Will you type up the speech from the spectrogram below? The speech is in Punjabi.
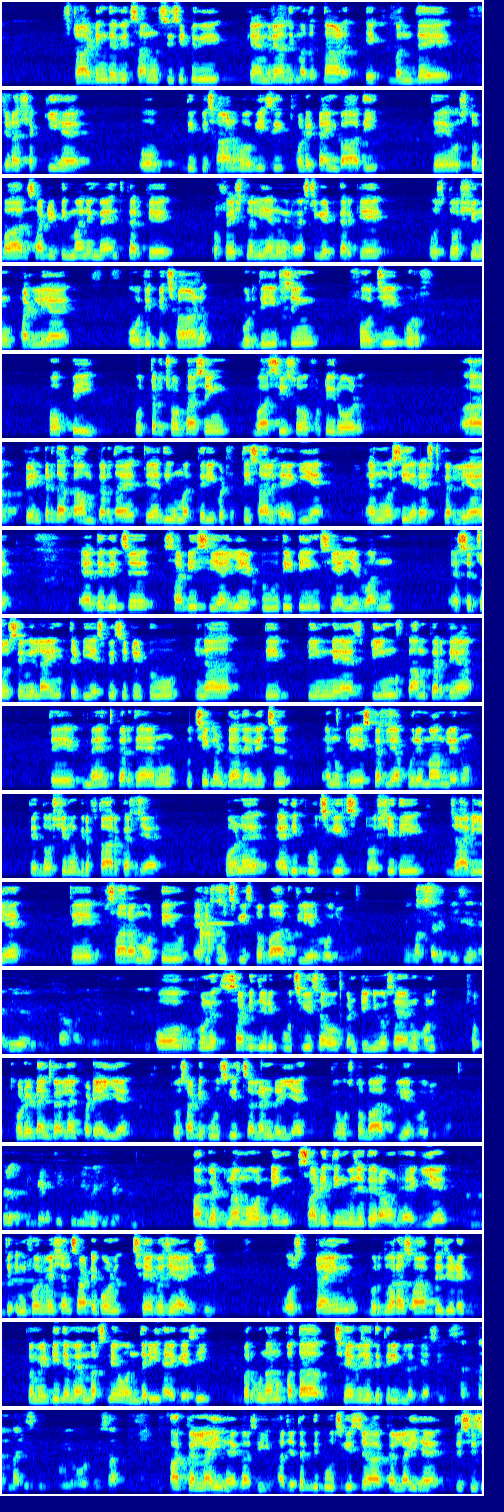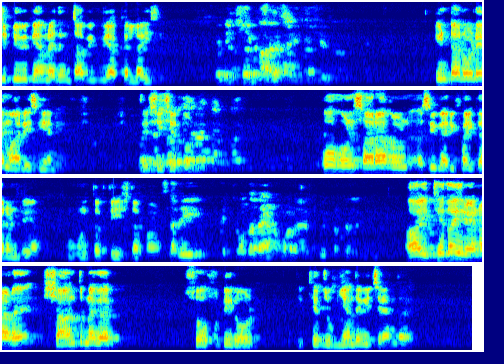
ਸਟਾਰਟਿੰਗ ਦੇ ਵਿੱਚ ਸਾਨੂੰ ਸੀਸੀਟੀਵੀ ਕੈਮਰਿਆਂ ਦੀ ਮਦਦ ਨਾਲ ਇੱਕ ਬੰਦੇ ਜਿਹੜਾ ਸ਼ੱਕੀ ਹੈ, ਉਹ ਦੀ ਪਛਾਣ ਹੋ ਗਈ ਸੀ ਥੋੜੇ ਟਾਈਮ ਬਾਅਦ ਹੀ ਤੇ ਉਸ ਤੋਂ ਬਾਅਦ ਸਾਡੀ ਟੀਮਾਂ ਨੇ ਮਿਹਨਤ ਕਰਕੇ ਪ੍ਰੋਫੈਸ਼ਨਲੀ ਇਹਨੂੰ ਇਨਵੈਸਟੀਗੇਟ ਕਰਕੇ ਉਸ ਦੋਸ਼ੀ ਨੂੰ ਫੜ ਲਿਆ ਹੈ। ਉਹਦੀ ਪਛਾਣ ਗੁਰਦੀਪ ਸਿੰਘ, ਫੌਜੀ ਉਰਫ ਪੋਪੀ, ਪੁੱਤਰ ਛੋਟਾ ਸਿੰਘ, ਵਾਸੀ ਸੌ ਫੁੱਟੀ ਰੋਡ ਪੇਂਟਰ ਦਾ ਕੰਮ ਕਰਦਾ ਹੈ ਤੇ ਇਹਦੀ ਉਮਰ ਕਰੀਬ 38 ਸਾਲ ਹੈਗੀ ਹੈ। ਇਹਨੂੰ ਅਸੀਂ ਅਰੈਸਟ ਕਰ ਲਿਆ ਹੈ। ਇਹਦੇ ਵਿੱਚ ਸਾਡੀ CIA 2 ਦੀ team CIA 1 SHO civil line ਤੇ DSP ਸਿਟੀ 2 ਇਹਨਾਂ ਦੀ ਟੀਮ ਨੇ ਐਜ਼ ਟੀਮ ਕੰਮ ਕਰਦੇ ਆ ਤੇ ਮਿਹਨਤ ਕਰਦੇ ਆ ਇਹਨੂੰ ਕੁਝ ਹੀ ਘੰਟਿਆਂ ਦੇ ਵਿੱਚ ਇਹਨੂੰ ਟ੍ਰੇਸ ਕਰ ਲਿਆ ਪੂਰੇ ਮਾਮਲੇ ਨੂੰ ਤੇ ਦੋਸ਼ੀ ਨੂੰ ਗ੍ਰਿਫਤਾਰ ਕਰ ਲਿਆ ਹੈ। ਹੁਣ ਇਹਦੀ ਪੁੱਛਗਿੱਛ ਦੋਸ਼ੀ ਦੀ ਜਾਰੀ ਹੈ ਤੇ ਸਾਰਾ ਮੋਟਿਵ ਇਹਦੀ ਪੁੱਛਗਿੱਛ ਤੋਂ ਬਾਅਦ ਕਲੀਅਰ ਹੋ ਜਾਊਗਾ। ਮਕਸਦ ਕੀ ਸੀ ਇਹਨੇ ਵੀ ਕੰਮ ਜੀ ਉਹ ਹੁਣ ਸਾਡੀ ਜਿਹੜੀ ਪੁੱਛਗਿੱਛ ਹੈ ਉਹ ਕੰਟੀਨਿਊਸ ਹੈ ਇਹਨੂੰ ਹੁਣ ਥੋੜੇ ਟਾਈਮ ਪਹਿਲਾਂ ਫੜਿਆ ਹੀ ਹੈ ਤੇ ਸਾਡੀ ਪੁੱਛਗਿੱਛ ਚੱਲਣ ਰਹੀ ਹੈ ਤੇ ਉਸ ਤੋਂ ਬਾਅਦ ਕਲੀਅਰ ਹੋ ਜਾਊਗਾ। ਸਰ ਐਗਜ਼ੈਕਟਲੀ ਕਿੰਨੇ ਵਜੇ ਘਟਨਾ? ਆ ਘਟਨਾ ਮਾਰਨਿੰਗ 3:30 ਵਜੇ ਦੇ ਅਰਾਊਂਡ ਹੈਗੀ ਹੈ ਤੇ ਇਨਫੋਰਮੇਸ਼ਨ ਸਾਡੇ ਕੋਲ 6 ਵਜੇ ਆਈ ਸੀ। ਉਸ ਟਾਈਮ ਗੁਰਦੁਆਰਾ ਸਾਹਿਬ ਦੇ ਜਿਹੜੇ ਕਮੇਟੀ ਦੇ ਮੈਂਬਰਸ ਨੇ ਉਹ ਅੰਦਰ ਹੀ ਹੈਗੇ ਸੀ ਪਰ ਉਹਨਾਂ ਨੂੰ ਪਤਾ 6 ਵਜੇ ਦੇ ਕਰੀਬ ਲੱਗਿਆ ਸੀ। ਸਰ ਕੱਲਾ ਹੀ ਸੀ ਕੋਈ ਹੋਰ ਵੀ ਸਾਥੀ ਆ ਕੱਲਾ ਹੀ ਹੈਗਾ ਸੀ। ਹਜੇ ਤੱਕ ਦੀ ਪੁੱਛਗਿੱਛ 'ਚ ਆ ਕੱਲਾ ਹੀ ਹੈ ਤੇ ਸੀਸੀਟੀਵੀ ਕੈਮਰੇ ਦੇ ਮੁਤਾਬਿਕ ਵੀ ਆ ਕੱਲਾ ਹੀ ਸੀ। ਇਹਦੀ ਕੀ ਮਾਰ ਸੀ ਇੰਟਾ ਰੋੜੇ ਮਾਰੀ ਸੀ ਇਹਨੇ ਤੇ ਸ਼ੀਸ਼ੇ ਤੋੜੇ ਉਹ ਹੁਣ ਸਾਰਾ ਹੁਣ ਅਸੀਂ ਵੈਰੀਫਾਈ ਕਰਨ ਰਹੇ ਹੁਣ ਤਫਤੀਸ਼ ਦਾ ਪਾਰਟ ਸਰ ਇਹ ਕਿੱਥੋਂ ਦਾ ਰਹਿਣ ਵਾਲਾ ਹੈ ਕੋਈ ਪਤਾ ਨਹੀਂ। ਆ ਇੱਥੇ ਦਾ ਹੀ ਰਹਿਣ ਵਾਲਾ ਹੈ ਸ਼ਾਂਤ ਨਗਰ ਸੋਫਟੀ ਰੋਡ ਇੱਥੇ ਜੁਗੀਆਂ ਦੇ ਵਿੱਚ ਰਹਿੰਦਾ ਹੈ।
